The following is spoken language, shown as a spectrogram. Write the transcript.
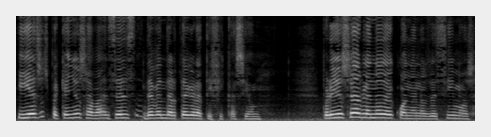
y esos pequeños avances deben darte gratificación. Pero yo estoy hablando de cuando nos decimos,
